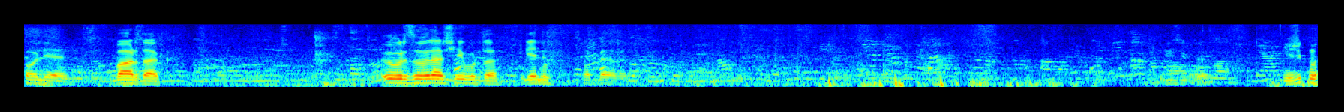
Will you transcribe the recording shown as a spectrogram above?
kolye, bardak, ıvır zıvır her şey burada. Gelin hep beraber. Yüzük mü?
